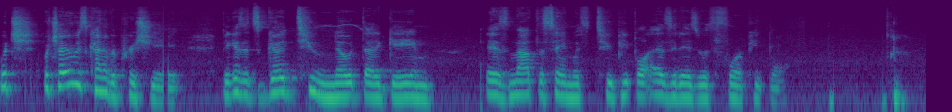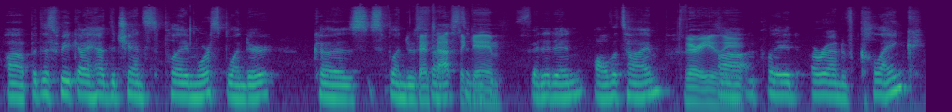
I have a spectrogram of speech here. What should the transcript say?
which which I always kind of appreciate because it's good to note that a game is not the same with two people as it is with four people. Uh, but this week I had the chance to play more Splendor because Splendor's Fantastic game. Fit it in all the time. It's very easy. Uh, I played a round of Clank,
